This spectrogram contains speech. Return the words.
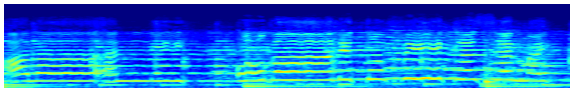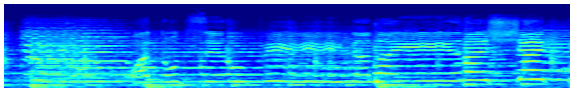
على أني أغالط فيك سمعي وتبصر فيك غير الشك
